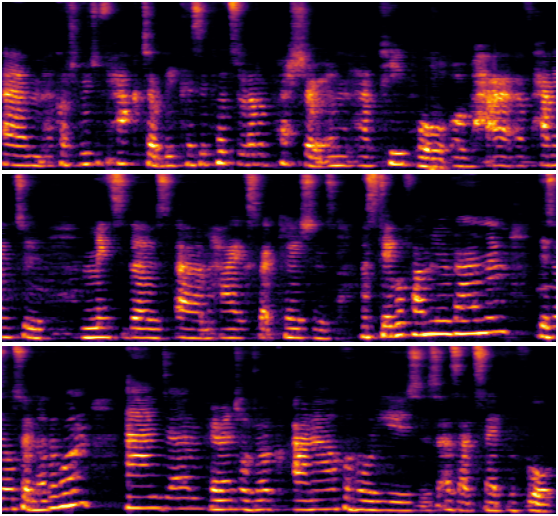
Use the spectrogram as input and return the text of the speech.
um, a contributing factor because it puts a lot of pressure on uh, people of, ha- of having to meet those um, high expectations. A stable family environment is also another one, and um, parental drug and alcohol use, as, I'd said before.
